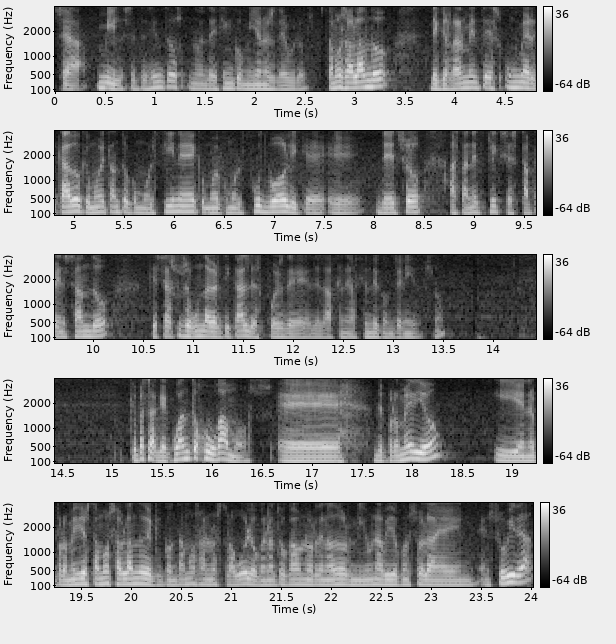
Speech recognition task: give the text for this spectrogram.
sea, 1.795 millones de euros. Estamos hablando de que realmente es un mercado que mueve tanto como el cine, que mueve como el fútbol y que, eh, de hecho, hasta Netflix está pensando que sea su segunda vertical después de, de la generación de contenidos. ¿no? ¿Qué pasa? Que cuánto jugamos eh, de promedio, y en el promedio estamos hablando de que contamos a nuestro abuelo que no ha tocado un ordenador ni una videoconsola en, en su vida,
